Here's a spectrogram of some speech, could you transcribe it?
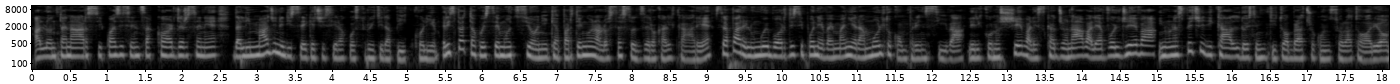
allontanarsi quasi senza accorgersene dall'immagine di sé che ci si era costruiti da piccoli. Rispetto a queste emozioni che appartengono allo stesso zero calcare, strappare lungo i bordi si poneva in maniera molto comprensiva, le riconosceva, le scagionava, le avvolgeva in una specie di caldo e sentito abbraccio consolatorio.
